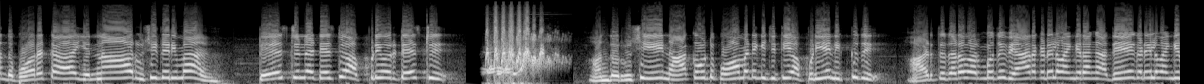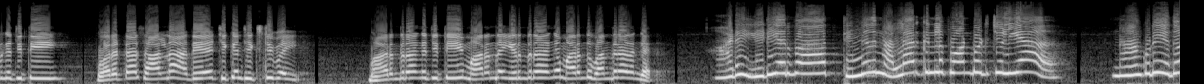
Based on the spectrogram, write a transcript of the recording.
அந்த பொரோட்டா என்ன ருசி தெரியுமா? டேஸ்ட்னா டேஸ்ட் அப்படி ஒரு டேஸ்ட். அந்த ருசி நாக்க விட்டு போக மாட்டேங்க சித்தி அப்படியே நிக்குது. அடுத்த தடவை வரும்போது வேற கடையில் வாங்கிறாங்க அதே கடையில் வாங்கிருங்க சித்தி. பொரோட்டா சால்னா அதே சிக்கன் சிக்ஸ்டி ஃபைவ் மறந்துறாங்க சித்தி மறந்த இருந்துறாங்க மறந்து வந்துடாதங்க அட இடியர்வா தின்னது நல்லா இருக்குன்னு போன் போட்டு சொல்லியா நான் கூட ஏதோ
